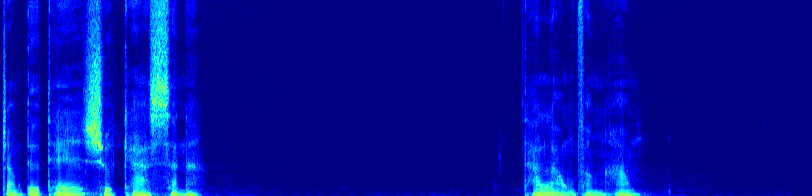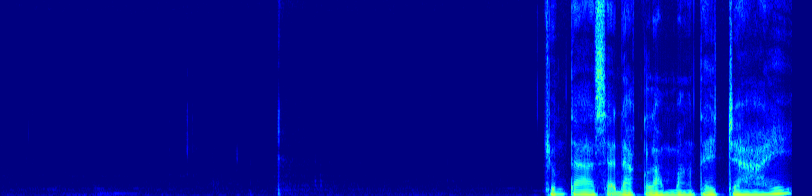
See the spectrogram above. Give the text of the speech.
trong tư thế Sukhasana. Thả lỏng phần hông. Chúng ta sẽ đặt lòng bàn tay trái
